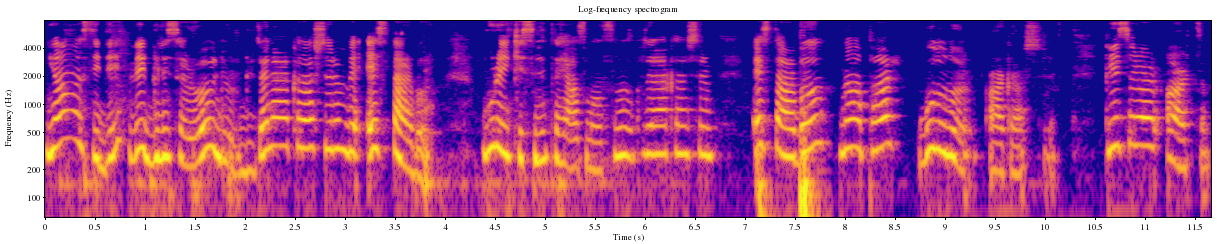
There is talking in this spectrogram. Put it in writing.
yağ asidi ve gliseroldür güzel arkadaşlarım ve ester bağı. Burayı kesinlikle yazmalısınız güzel arkadaşlarım. Ester bağı ne yapar? Bulunur arkadaşlarım. Gliserol artı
